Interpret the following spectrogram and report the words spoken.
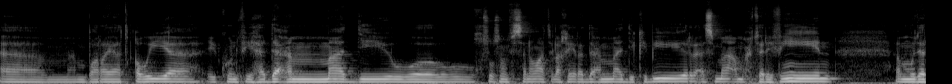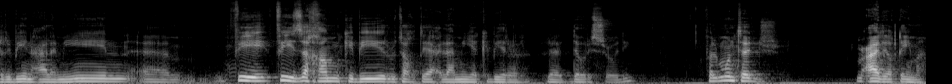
آم، مباريات قوية يكون فيها دعم مادي وخصوصا في السنوات الأخيرة دعم مادي كبير أسماء محترفين مدربين عالميين آم، في في زخم كبير وتغطية إعلامية كبيرة للدوري السعودي. فالمنتج عالي القيمة. آه،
